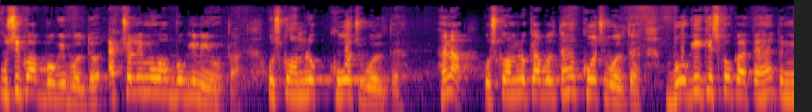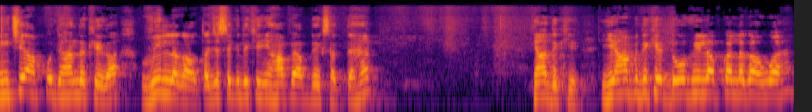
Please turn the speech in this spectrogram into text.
उसी को आप बोगी बोलते हो। एक्चुअली में वह बोगी नहीं होता। उसको हम लोग कोच बोलते हैं है ना? उसको हम लोग क्या बोलते हैं? कोच बोलते हैं। बोगी किसको कहते हैं? तो नीचे आपको ध्यान रखिएगा व्हील लगा होता है। जैसे कि देखिए यहाँ पे आप देख सकते हैं यहाँ देखिए, यहाँ पे देखिए दो व्हील आपका लगा हुआ है।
